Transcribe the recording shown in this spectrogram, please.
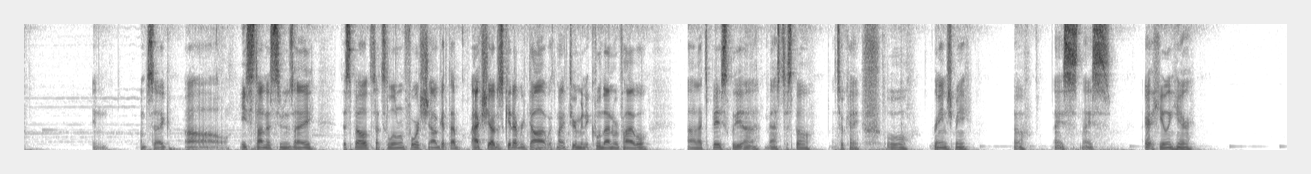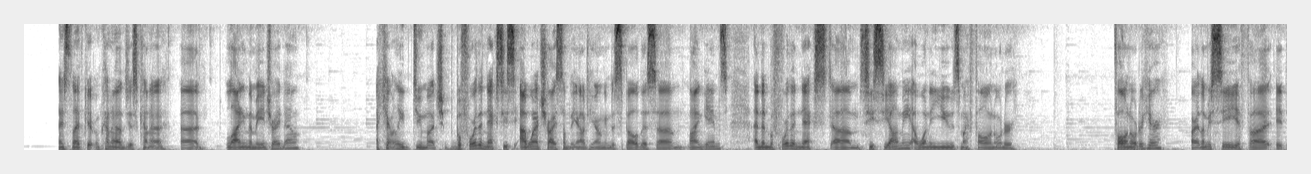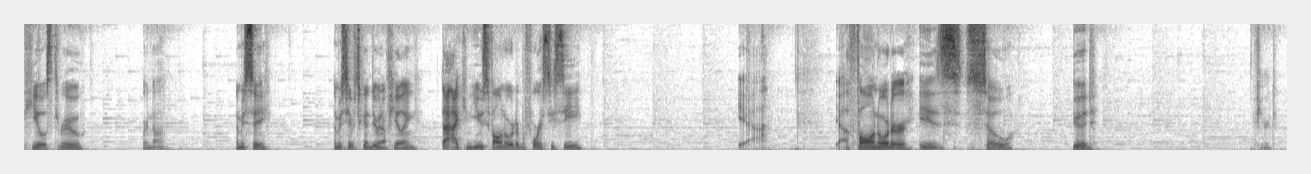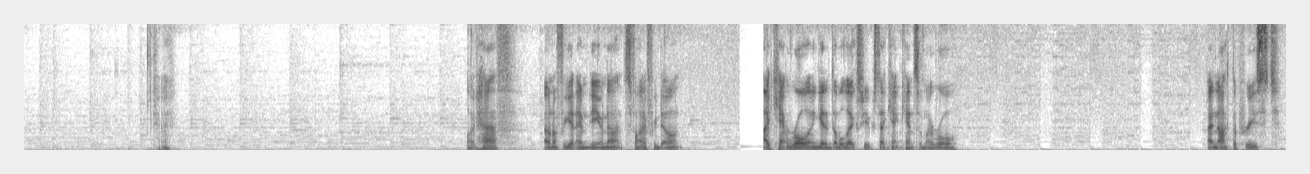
in one sec. Oh, he's stunned as soon as I dispelled, so that's a little unfortunate. I'll get that. Actually, I'll just get every dot with my 3 minute cooldown revival. Uh, that's basically a mass dispel. That's okay. Oh, range me. Oh, nice, nice. I got healing here. Nice life kit. I'm kind of just kind of uh, lining the mage right now. I can't really do much. Before the next CC, I want to try something out here. I'm going to dispel this um, mind games. And then before the next um, CC on me, I want to use my Fallen Order. Fallen Order here? Alright, let me see if uh, it heals through or not. Let me see. Let me see if it's going to do enough healing. That I can use Fallen Order before CC? Yeah. Yeah, Fallen Order is so good. Feared. Okay. I'd have. I don't know if we get MD or not. It's fine if we don't. I can't roll in and get a double leg sweep because I can't cancel my roll. I knocked the priest.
